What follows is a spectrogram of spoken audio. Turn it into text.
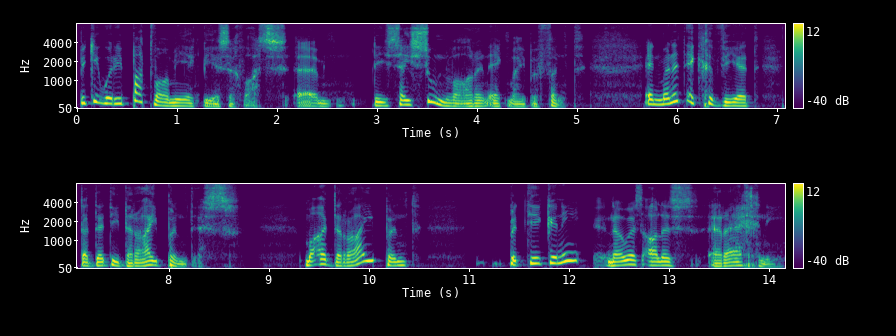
Bietjie oor die pad waarmee ek besig was. Ehm um, die seisoen waarin ek my bevind. En min het ek geweet dat dit die draaipunt is. Maar 'n draaipunt beteken nie nou is alles reg nie.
